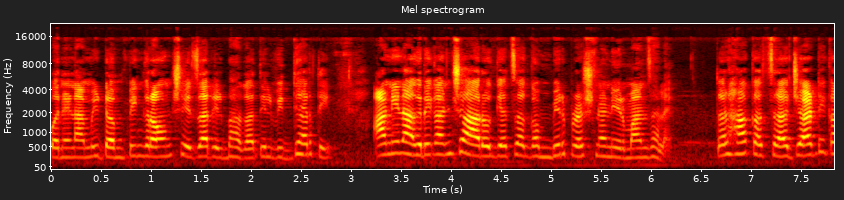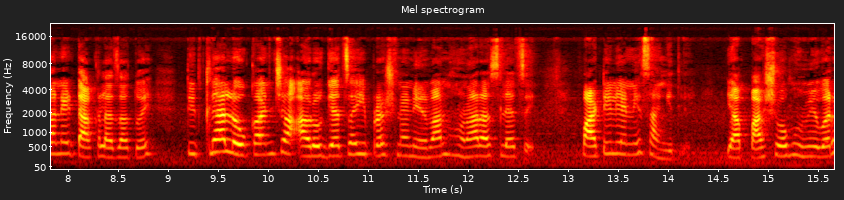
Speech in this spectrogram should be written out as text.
परिणामी डम्पिंग ग्राउंड शेजारील भागातील विद्यार्थी आणि नागरिकांच्या आरोग्याचा गंभीर प्रश्न निर्माण झालाय. तर हा कचरा ज्या ठिकाणी टाकला जातोय तिथल्या लोकांच्या आरोग्याचाही प्रश्न निर्माण होणार असल्याचे पाटील यांनी सांगितले. या पार्श्वभूमीवर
